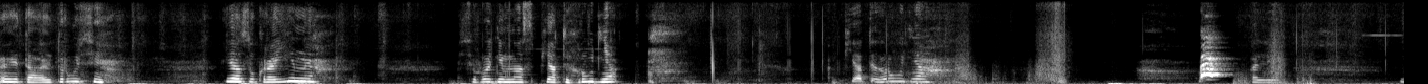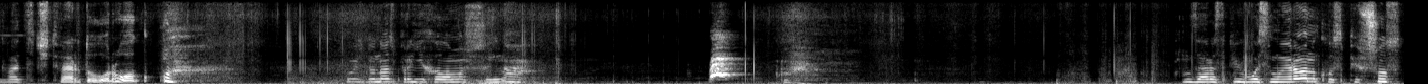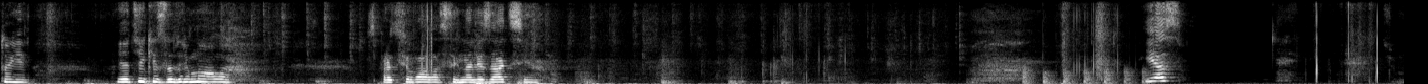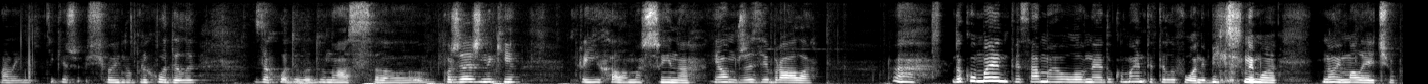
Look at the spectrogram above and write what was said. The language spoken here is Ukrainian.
Вітаю, друзі. Я з України. Сьогодні в нас 5 грудня. 5 грудня. Блін. 24-го року. Ось до нас приїхала машина. Зараз пів восьмої ранку, з пів шостої. Я тільки задрімала. Спрацювала сигналізація. Yes. Маленькі, тільки щойно приходили, заходили до нас е, пожежники. Приїхала машина. Я вам вже зібрала е, документи, саме головне, документи, телефони більше нема. Ну і малечу.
